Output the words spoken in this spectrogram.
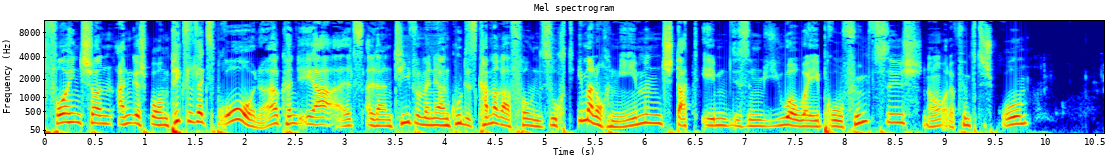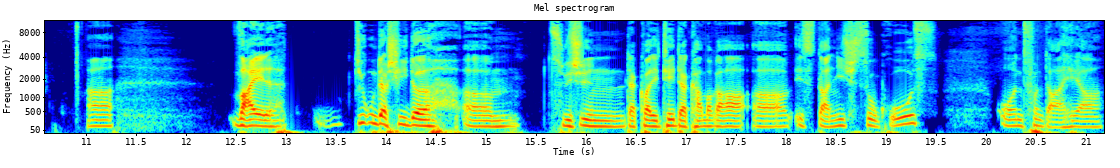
vorhin schon angesprochen, Pixel 6 Pro, ne, könnt ihr ja als Alternative, wenn ihr ein gutes Kameraphone sucht, immer noch nehmen, statt eben diesem Huawei Pro 50 ne, oder 50 Pro. Äh, weil die Unterschiede ähm, zwischen der Qualität der Kamera äh, ist da nicht so groß und von daher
